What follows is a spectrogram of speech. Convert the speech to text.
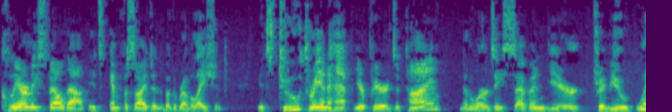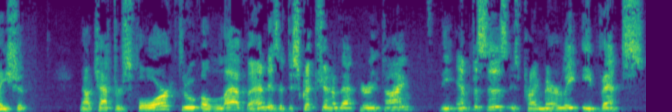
Clearly spelled out. It's emphasized in the book of Revelation. It's two three and a half year periods of time. In other words, a seven year tribulation. Now chapters 4 through 11 is a description of that period of time. The emphasis is primarily events.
